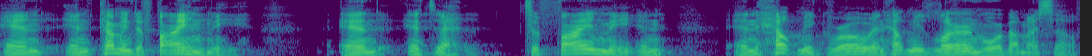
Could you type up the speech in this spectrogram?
and, and coming to find me and, and to, to find me and, and help me grow and help me learn more about myself.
